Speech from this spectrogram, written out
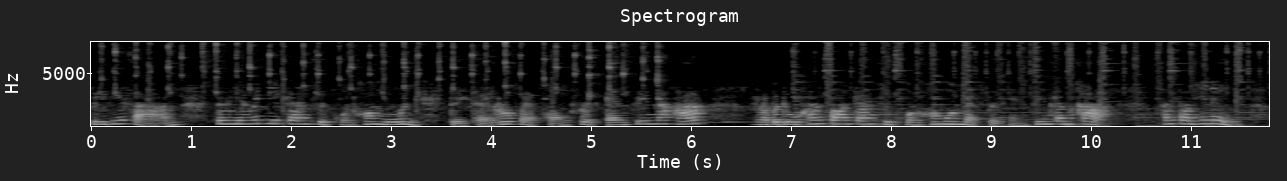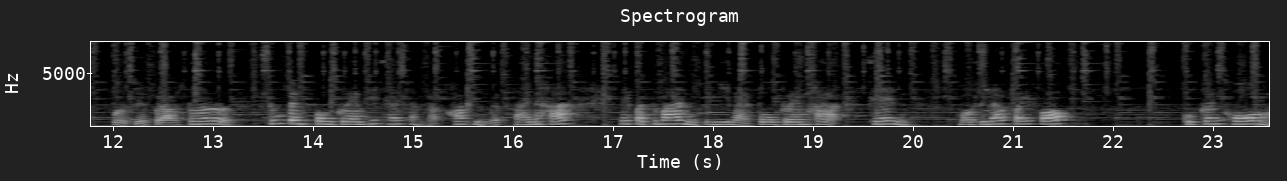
ปีที่ 3 จะเรียนวิธีการสืบค้นข้อมูล โดยใช้รูปแบบของ Search Engine นะคะ เราไปดูขั้นตอนการสืบค้นข้อมูลแบบ Search Engine กันค่ะ ขั้นตอนที่ 1 เปิดเว็บเบราว์เซอร์ ซึ่งเป็นโปรแกรมที่ใช้สำหรับเข้าถึงเว็บไซต์นะคะ ในปัจจุบันจะมีหลายโปรแกรมค่ะ เช่น Mozilla Firefox Google Chrome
